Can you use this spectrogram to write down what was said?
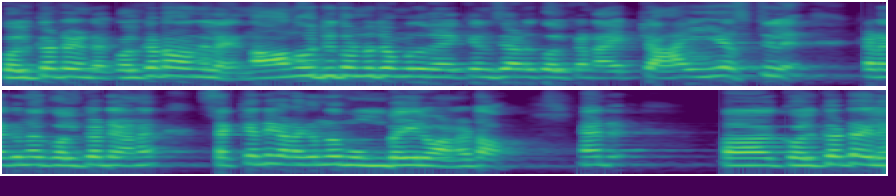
കൊൽക്കട്ട ഉണ്ട് കൊൽക്കട്ട വന്നില്ലേ? നാനൂറ്റി തൊണ്ണൂറ്റൊമ്പത് വേക്കൻസിയാണ് കൊൽക്കട്ട. ഏറ്റവും ഹയസ്റ്റിൽ കിടക്കുന്ന കൊൽക്കട്ടയാണ്. സെക്കൻഡ് കിടക്കുന്നത് മുംബൈയിലുമാണ് കേട്ടോ. ആൻഡ് കൊൽക്കട്ടയിൽ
